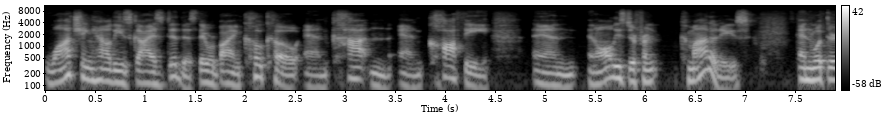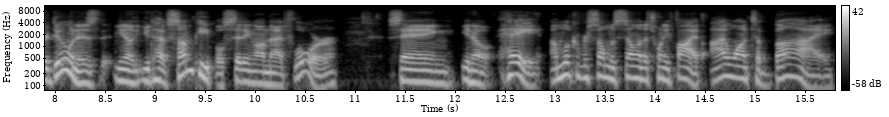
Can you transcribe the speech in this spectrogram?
watching how these guys did this. They were buying cocoa and cotton and coffee and and all these different commodities. And what they're doing is, you know, you'd have some people sitting on that floor saying, you know, hey, I'm looking for someone selling at 25. I want to buy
